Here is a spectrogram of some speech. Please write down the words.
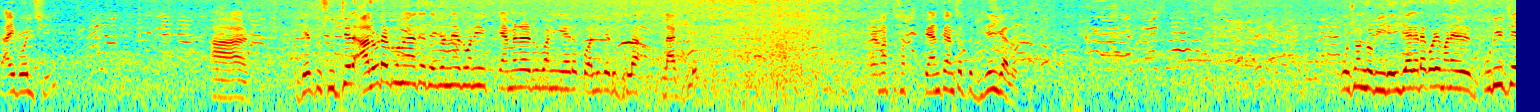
তাই বলছি। আর যেহেতু সূর্যের আলোটা একটুখানি আছে, সেই জন্য একটুখানি ক্যামেরা একটুখানি এর কোয়ালিটি একটু ঘোলা লাগছে। আমার তো সব প্যান প্যান সব তো ভিজেই গেল। প্রচণ্ড ভিড়। এই জায়গাটা করে মানে পুরীর যে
